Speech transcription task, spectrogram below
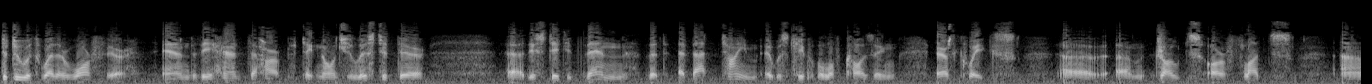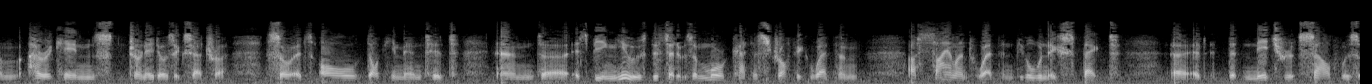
to do with weather warfare. And they had the HAARP technology listed there uh, they stated then that at that time it was capable of causing earthquakes, uh, um, droughts or floods, um, hurricanes, tornadoes, etc. So it's all documented and uh, it's being used. They said it was a more catastrophic weapon, a silent weapon. People wouldn't expect uh, it, that nature itself was,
